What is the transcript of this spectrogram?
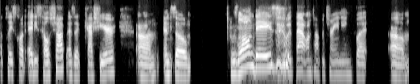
a place called Eddie's Health Shop as a cashier. Um, and so it was long days with that on top of training, but um,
